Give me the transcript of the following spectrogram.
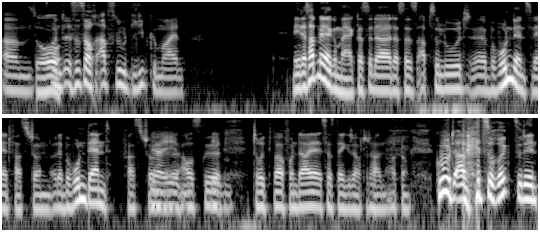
Ähm, so. Und es ist auch absolut lieb gemeint. Nee, das hat man ja gemerkt, dass du da, dass das absolut äh, bewundernswert fast schon oder bewundernd fast schon ja, äh, ausgedrückt eben. war. Von daher ist das, denke ich, auch total in Ordnung. Gut, aber zurück zu den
